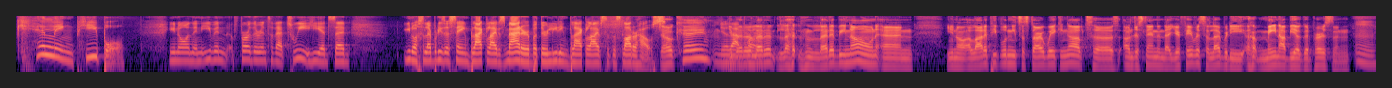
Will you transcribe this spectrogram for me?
killing people. You know, and then even further into that tweet, he had said, you know, celebrities are saying Black Lives Matter, but they're leading Black lives to the slaughterhouse. Okay. Yeah, you better part. let it let, let it be known and you know, a lot of people need to start waking up to understanding that your favorite celebrity uh, may not be a good person. Mm.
